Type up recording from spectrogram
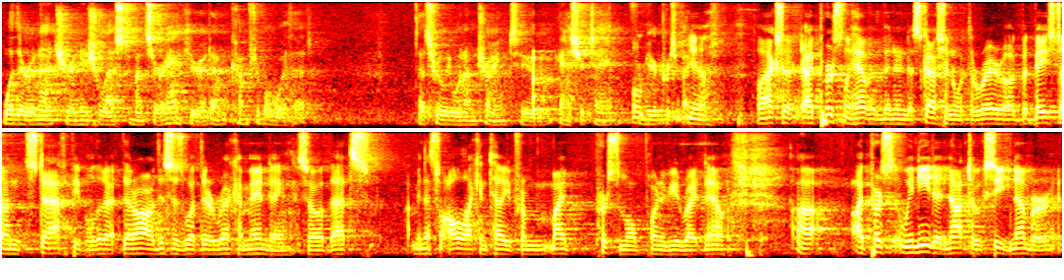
whether or not your initial estimates are accurate, I'm comfortable with it. That's really what I'm trying to ascertain from your perspective. Yeah. Well, actually, I personally haven't been in discussion with the railroad, but based on staff people that that are, this is what they're recommending. So that's, I mean, that's all I can tell you from my personal point of view right now. Uh, I personally, we need a not to exceed number,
